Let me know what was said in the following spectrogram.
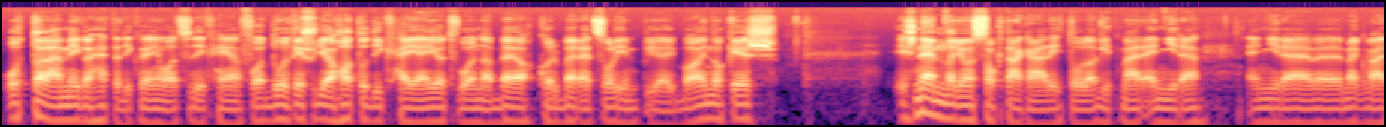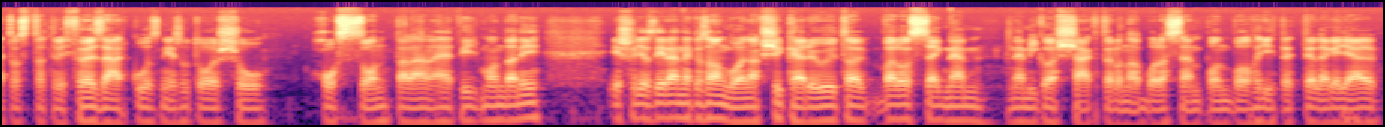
ott talán még a hetedik vagy a nyolcadik helyen fordult, és ugye a hatodik helyen jött volna be, akkor Berec olimpiai bajnok, és és nem nagyon szokták állítólag itt már ennyire, ennyire megváltoztatni, vagy fölzárkózni az utolsó hosszon, talán lehet így mondani, és hogy azért ennek az angolnak sikerült, valószínűleg nem, nem igazságtalan abból a szempontból, hogy itt tényleg egy el,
